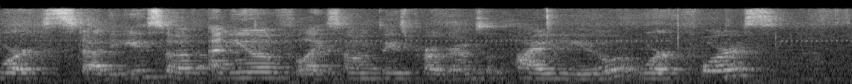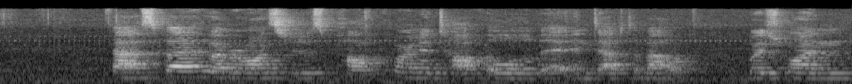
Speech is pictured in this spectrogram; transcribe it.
work study. So if any of like some of these programs apply to you, workforce, FAFSA, whoever wants to just popcorn and talk a little bit in depth about which one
